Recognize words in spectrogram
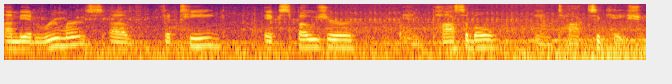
amid rumors of fatigue, exposure, and possible intoxication.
